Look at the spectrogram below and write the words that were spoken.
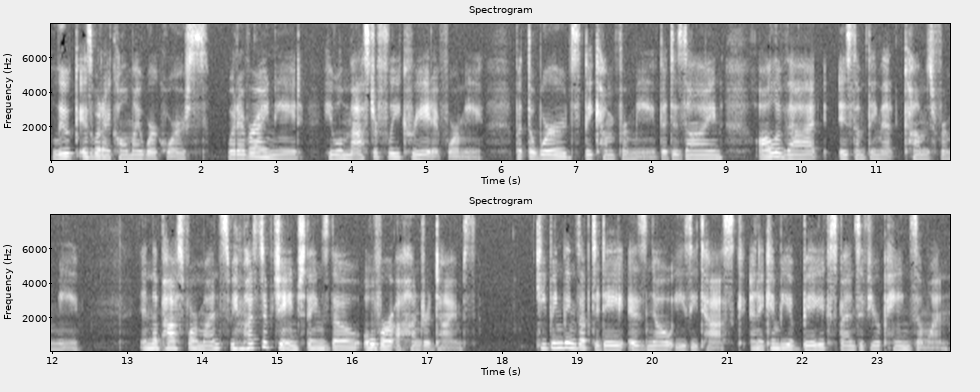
Luke is what I call my workhorse. Whatever I need, he will masterfully create it for me. But the words, they come from me. The design, all of that is something that comes from me. In the past four months, we must have changed things, though, over a hundred times. Keeping things up to date is no easy task, and it can be a big expense if you're paying someone.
